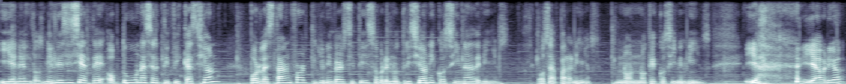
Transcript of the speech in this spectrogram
Y en el 2017 obtuvo una certificación por la Stanford University sobre nutrición y cocina de niños. O sea, para niños, no, no que cocinen niños. Y, y abrió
